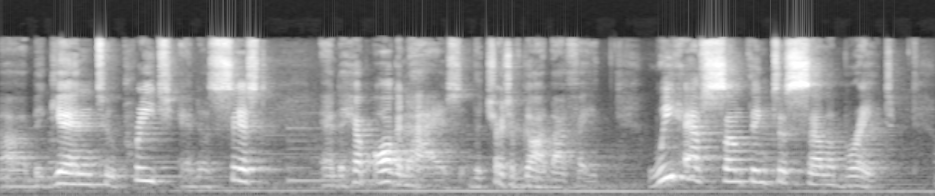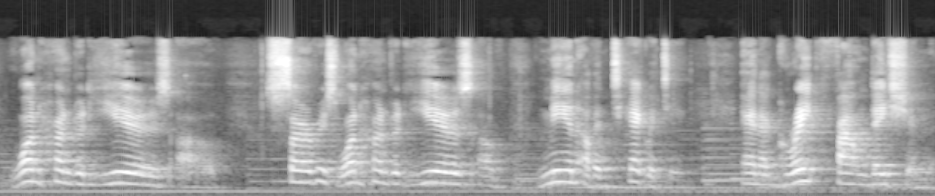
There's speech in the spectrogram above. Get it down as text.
uh, began to preach and assist and to help organize the Church of God by faith. We have something to celebrate 100 years of service, 100 years of men of integrity, and a great foundation.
